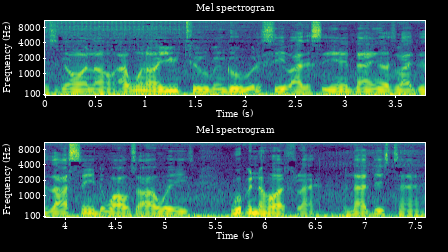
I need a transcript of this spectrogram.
is going on? I went on YouTube and Google to see if I could see anything else like this. I seen the wasp always whooping the hard horsefly, but not this time.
